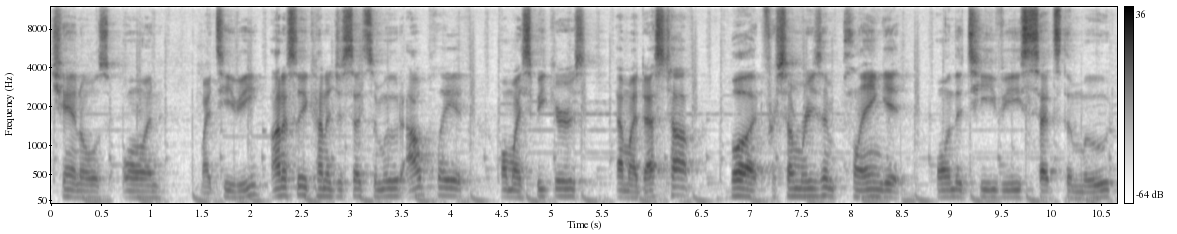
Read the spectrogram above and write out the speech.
channels on my TV. Honestly, it kind of just sets the mood. I'll play it on my speakers at my desktop, but for some reason, playing it on the TV sets the mood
